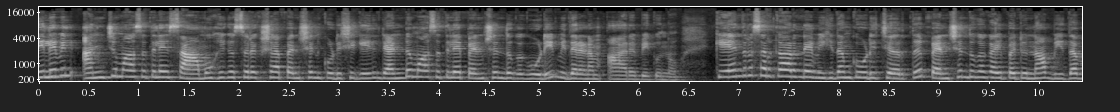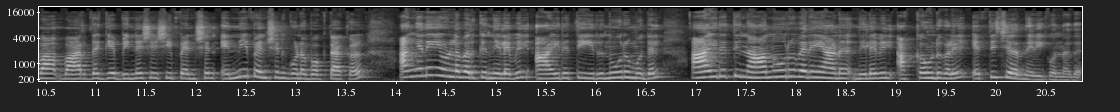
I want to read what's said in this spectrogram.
നിലവിൽ അഞ്ചു മാസത്തിലെ സാമൂഹിക സുരക്ഷാ പെൻഷൻ കുടിശ്ശികയിൽ രണ്ട് മാസത്തിലെ പെൻഷൻ തുക കൂടി വിതരണം ആരംഭിക്കുന്നു. കേന്ദ്ര സർക്കാരിന്റെ വിഹിതം കൂടി ചേർത്ത് പെൻഷൻ തുക കൈപ്പറ്റുന്ന വിധവ വാർദ്ധക്യ ഭിന്നശേഷി പെൻഷൻ എന്നീ പെൻഷൻ ഗുണഭോക്താക്കൾ അങ്ങനെയുള്ളവർക്ക് നിലവിൽ ആയിരത്തി ഇരുന്നൂറ് മുതൽ ആയിരത്തി നാനൂറ് വരെയാണ് നിലവിൽ അക്കൗണ്ടുകളിൽ എത്തിച്ചേർന്നിരിക്കുന്നത്.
